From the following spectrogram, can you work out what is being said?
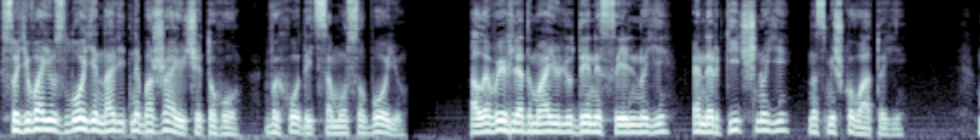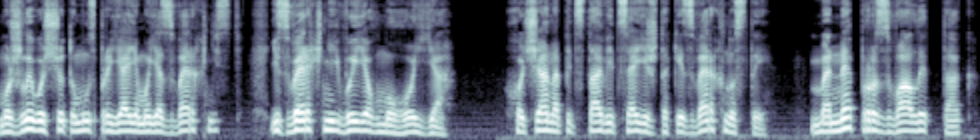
Содіваю злоє, навіть не бажаючи того, виходить само собою. Але вигляд маю людини сильної, енергічної, насмішковатої. Можливо, що тому сприяє моя зверхність і зверхній вияв мого я. Хоча на підставі цієї ж таки зверхності мене прозвали так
